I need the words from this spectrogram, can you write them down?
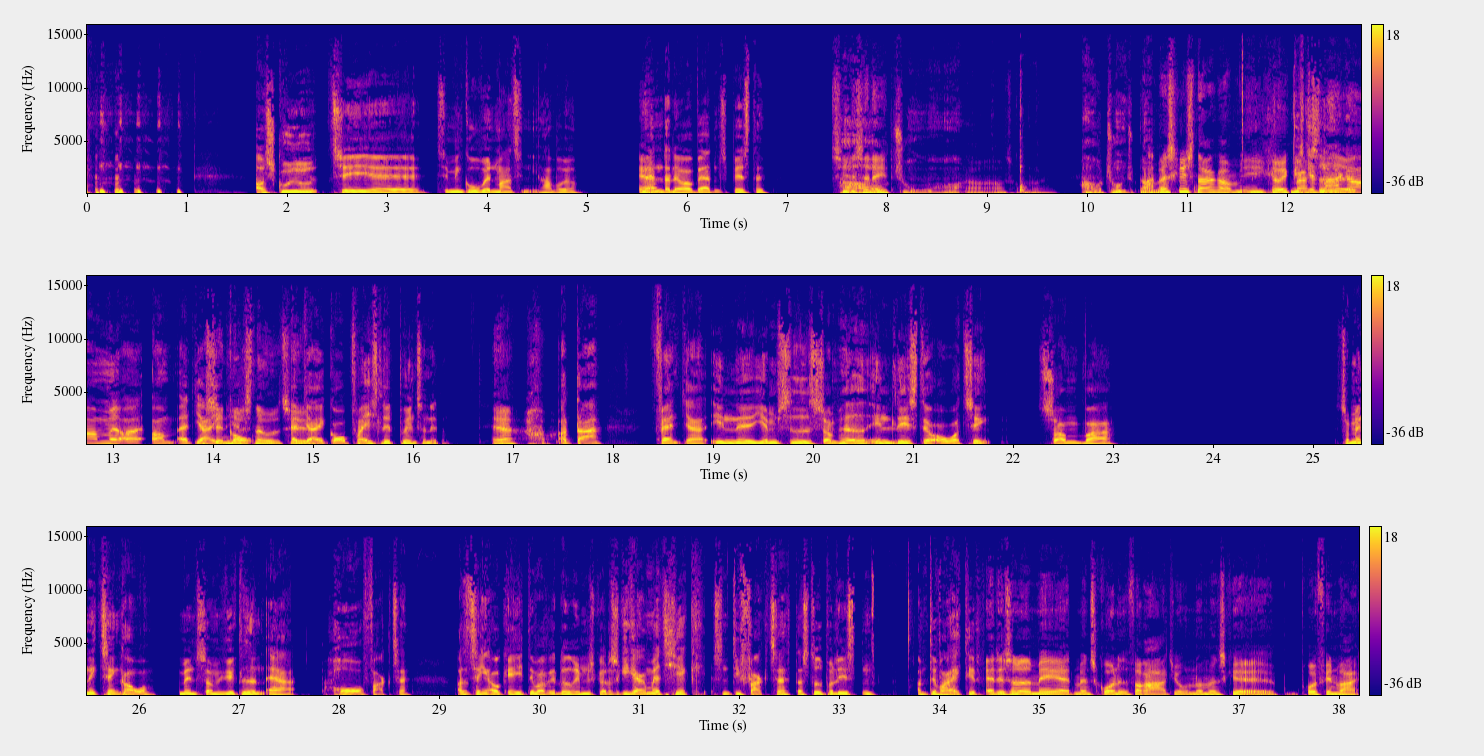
og skud ud til, øh, til min gode ven Martin i Harboøre. Ja. Manden, der laver verdens bedste Sittesalat. Autorer. Nå, hvad skal vi snakke om? I kan jo ikke Vi bare skal sidde snakke om, øh, om at, jeg i går, ud til... at jeg i går fræs lidt på internettet. Ja. Og der fandt jeg en øh, hjemmeside, som havde en liste over ting, som var... Som man ikke tænker over, men som i virkeligheden er hårde fakta. Og så tænkte jeg, okay, det var lød rimelig skørt. Og så gik jeg i gang med at tjekke sådan, de fakta, der stod på listen, om det var rigtigt. Er det sådan noget med, at man skruer ned for radioen, når man skal øh, prøve at finde vej?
